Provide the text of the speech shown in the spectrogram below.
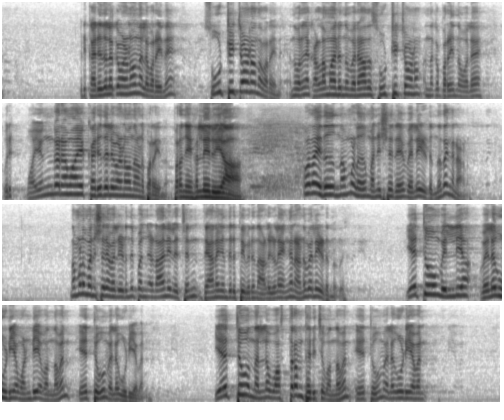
ഒരു കരുതലൊക്കെ വേണമെന്നല്ല പറയുന്നത് സൂക്ഷിച്ചോണമെന്നാണ് പറയുന്നത്. എന്ന് പറഞ്ഞാൽ കള്ളന്മാരൊന്നും വരാതെ സൂക്ഷിച്ചോണം എന്നൊക്കെ പറയുന്ന പോലെ ഒരു ഭയങ്കരമായ കരുതൽ വേണമെന്നാണ് പറയുന്നത്. പറഞ്ഞേ ഹല്ലേ ലുയാ അപ്പോൾ അതായത് നമ്മൾ മനുഷ്യരെ വിലയിടുന്നത് എങ്ങനെയാണ്? നമ്മൾ മനുഷ്യരെ വിലയിടുന്നത് ഇപ്പം ഡാനിലച്ചൻ ധ്യാനകേന്ദ്രത്തിൽ വരുന്ന ആളുകളെ എങ്ങനെയാണ് വിലയിടുന്നത്? ഏറ്റവും വലിയ വില കൂടിയ വണ്ടിയെ വന്നവൻ ഏറ്റവും വില കൂടിയവൻ. ഏറ്റവും നല്ല വസ്ത്രം ധരിച്ചു വന്നവൻ ഏറ്റവും വില കൂടിയവൻ.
